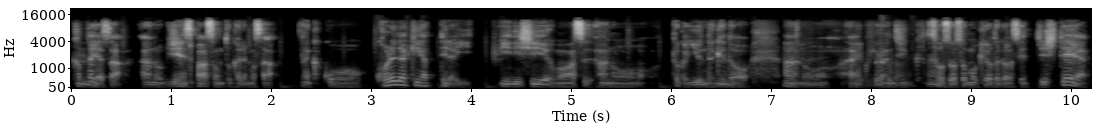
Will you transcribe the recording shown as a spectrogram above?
かたやさ、あのビジネスパーソンとかでもさ、なんかこう、これだけやってりゃいい。PDCA を回す、あの、とか言うんだけど、うん。あの、うんはい、プランジック、うんそうそうそう、目標とかを設置して、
